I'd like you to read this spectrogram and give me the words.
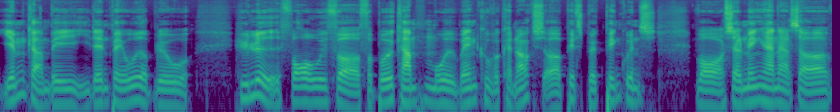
hjemmekampe i, i den periode, og blev hyldede forud for, for både kampen mod Vancouver Canucks og Pittsburgh Penguins, hvor Salming han altså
